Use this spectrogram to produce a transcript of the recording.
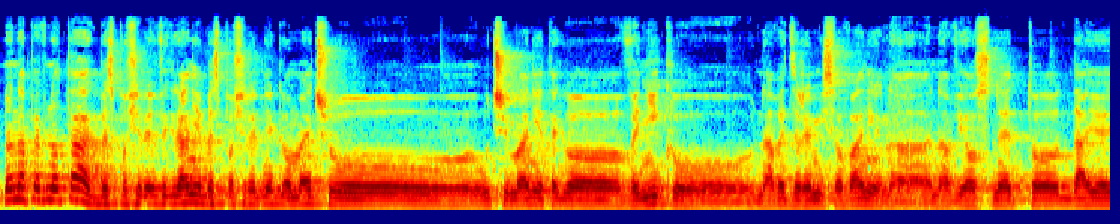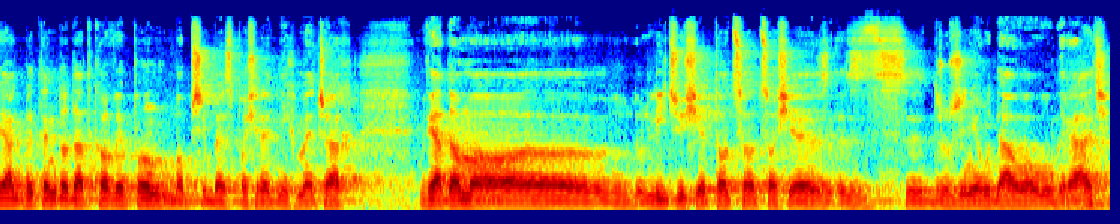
No na pewno tak, bezpośre- wygranie bezpośredniego meczu, utrzymanie tego wyniku, nawet zremisowanie na, na wiosnę, to daje jakby ten dodatkowy punkt, bo przy bezpośrednich meczach wiadomo, liczy się to, co, co się z, z drużynie udało ugrać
